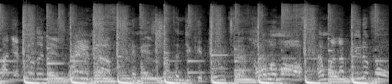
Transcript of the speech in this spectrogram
While you're building this ramp up. And there's nothing you can do to hold them off. And while I'm beautiful,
